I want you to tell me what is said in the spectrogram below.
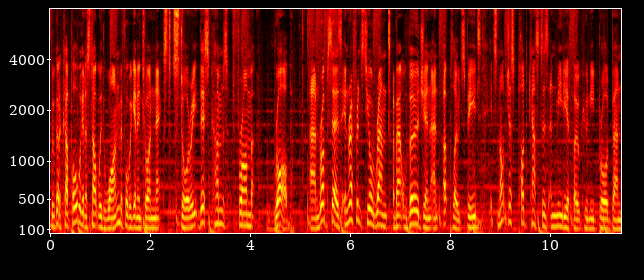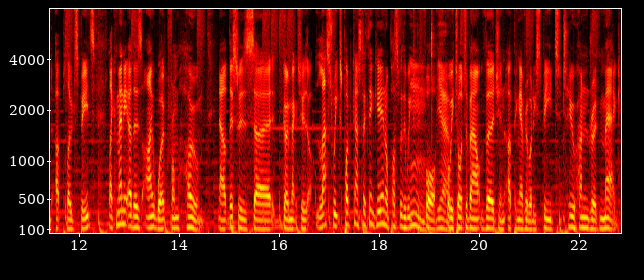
We've got a couple. We're going to start with one before we get into our next story. This comes from Rob. And Rob says, in reference to your rant about Virgin and upload speeds, it's not just podcasters and media folk who need broadband upload speeds. Like many others, I work from home. Now, this was uh, going back to last week's podcast, I think, Ian, or possibly the week mm, before, yeah. where we talked about Virgin upping everybody's speed to 200 meg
